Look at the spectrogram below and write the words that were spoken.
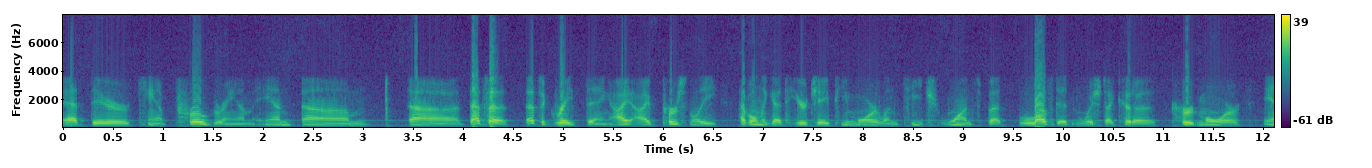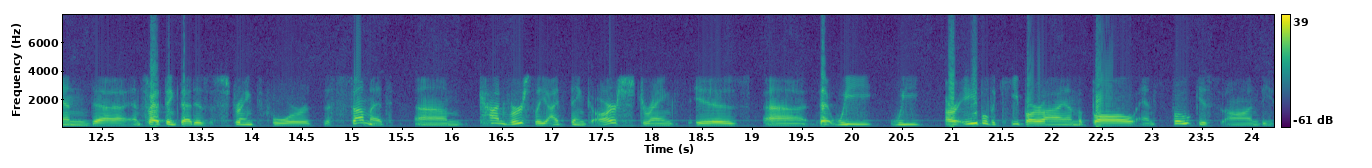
at their camp program. And um, uh, that's a that's a great thing. I, I personally have only got to hear J.P. Moreland teach once, but loved it and wished I could have heard more. And uh, and so I think that is a strength for the summit um, conversely, I think our strength is uh, that we we are able to keep our eye on the ball and focus on these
